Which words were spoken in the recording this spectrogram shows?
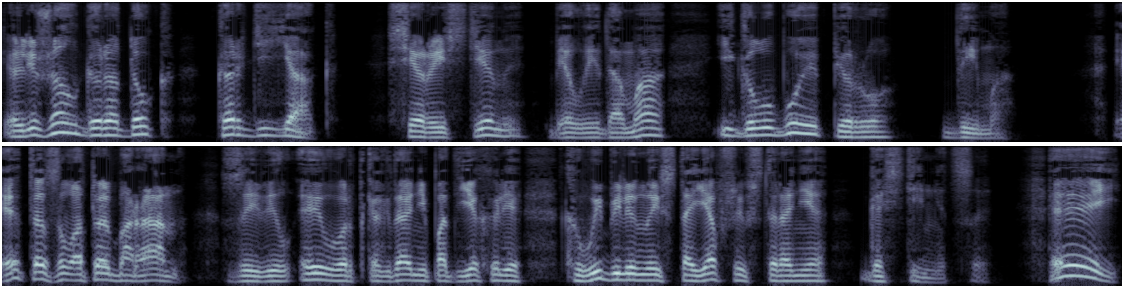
лежал городок Кардияк, серые стены, белые дома и голубое перо дыма. «Это золотой баран!» — заявил Эйлвард, когда они подъехали к выбеленной, стоявшей в стороне гостинице. «Эй,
